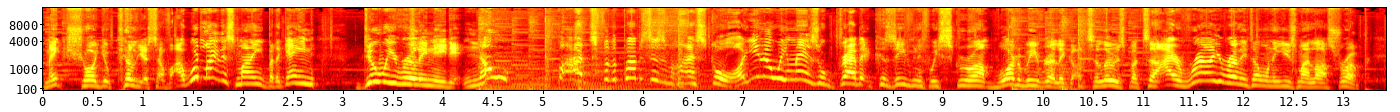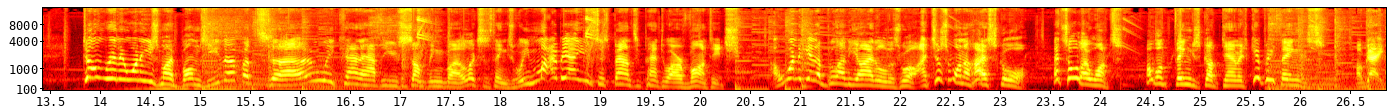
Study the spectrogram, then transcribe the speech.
Make sure you kill yourself. I would like this money, but again, do we really need it? No, but for the purposes of high score, you know, we may as well grab it, because even if we screw up, what do we really got to lose? But uh, I really, really don't want to use my last rope. Don't really want to use my bombs either, but uh, we kind of have to use something by the looks of things. We might be able to use this bouncy pad to our advantage. I want to get a bloody idol as well. I just want a high score. That's all I want. I want things, goddammit. Give me things. Okay,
